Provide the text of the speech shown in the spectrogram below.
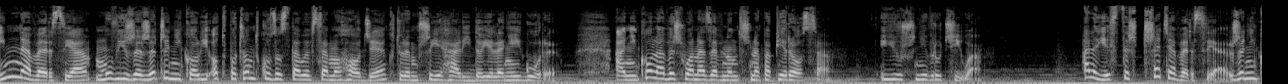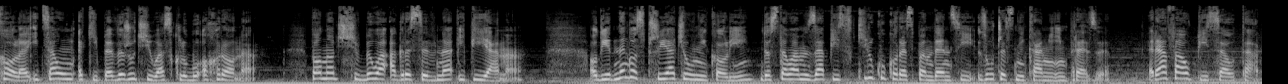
Inna wersja mówi, że rzeczy Nikoli od początku zostały w samochodzie, którym przyjechali do Jeleniej Góry, a Nikola wyszła na zewnątrz na papierosa i już nie wróciła. Ale jest też trzecia wersja, że Nikolę i całą ekipę wyrzuciła z klubu ochrona. Ponoć była agresywna i pijana. Od jednego z przyjaciół Nikoli dostałam zapis kilku korespondencji z uczestnikami imprezy. Rafał pisał tak.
